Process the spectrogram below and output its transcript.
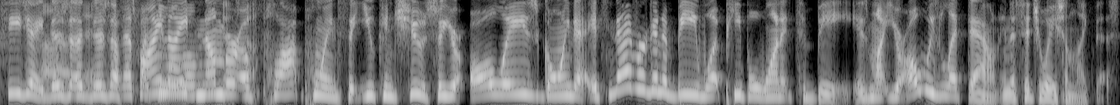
CJ, there's Uh, a there's a that's finite like number of plot points that you can choose. So you're always going to it's never going to be what people want it to be. Is my you're always let down in a situation like this.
